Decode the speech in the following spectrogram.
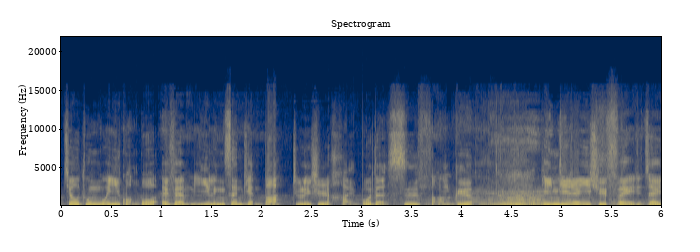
交通文艺广播 FM 一零三点八，这里是海波的私房歌。凭借着一曲《Fade》在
